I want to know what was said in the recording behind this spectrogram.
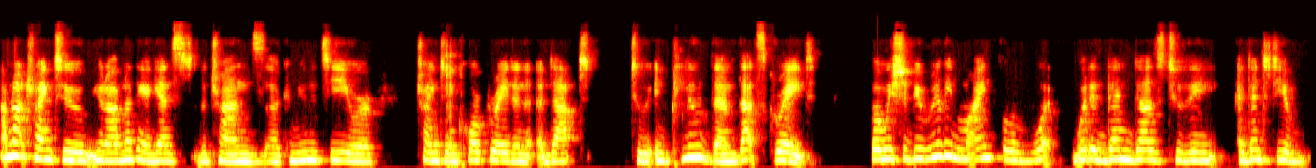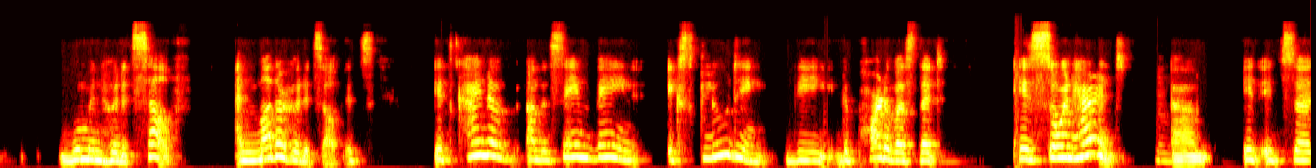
I'm not trying to, you know, I have nothing against the trans uh, community or trying to incorporate and adapt to include them. That's great. But we should be really mindful of what, what it then does to the identity of womanhood itself and motherhood itself. It's it's kind of on the same vein excluding the the part of us that is so inherent mm-hmm. um, it, it's uh,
